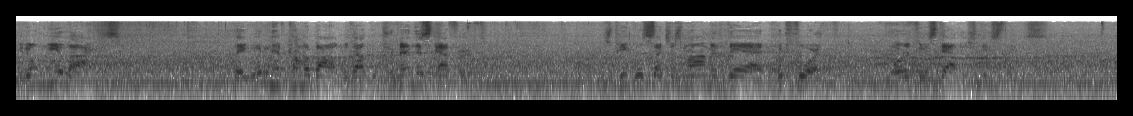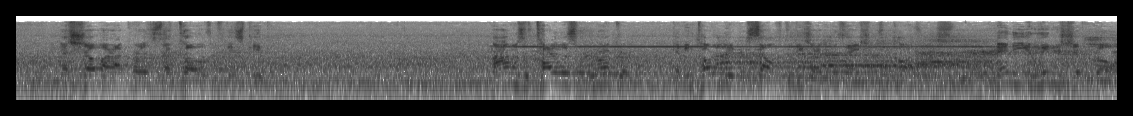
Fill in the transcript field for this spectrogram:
We don't realize they wouldn't have come about without the tremendous effort which people such as mom and dad put forth in order to establish these things. We must show our Akaras to these people. Mom was a tireless worker, giving totally of herself to these organizations and causes, many in leadership roles.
